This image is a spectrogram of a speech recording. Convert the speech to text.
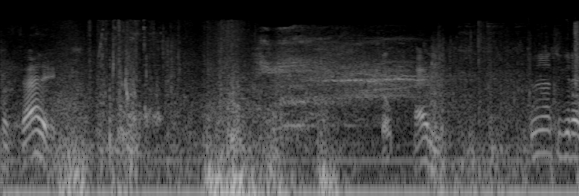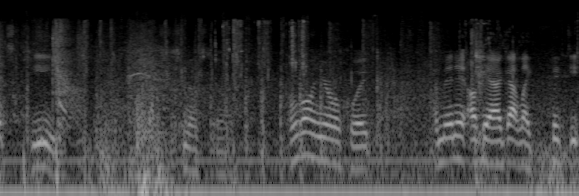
pathetic. So petty. You don't to get XP. Messed up. I'm going here real quick. A minute. Okay, I got like 50.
